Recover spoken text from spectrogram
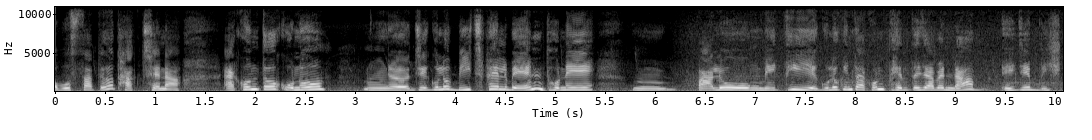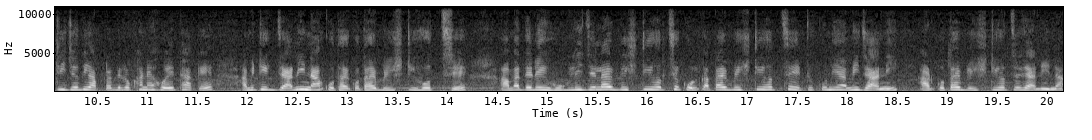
অবস্থাতেও থাকছে না। এখন তো কোনো যেগুলো বীজ ফেলবেন, ধনে পালং, মেথি, এগুলো কিন্তু এখন ফেলতে যাবেন না। এই যে বৃষ্টি যদি আপনাদের ওখানে হয়ে থাকে, আমি ঠিক জানি না কোথায় কোথায় বৃষ্টি হচ্ছে। আমাদের এই হুগলি জেলায় বৃষ্টি হচ্ছে, কলকাতায় বৃষ্টি হচ্ছে, এটুকুনি আমি জানি। আর কোথায় বৃষ্টি হচ্ছে জানি না।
